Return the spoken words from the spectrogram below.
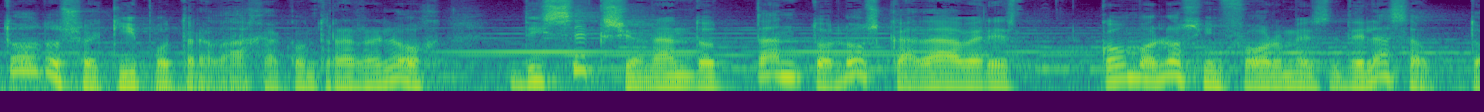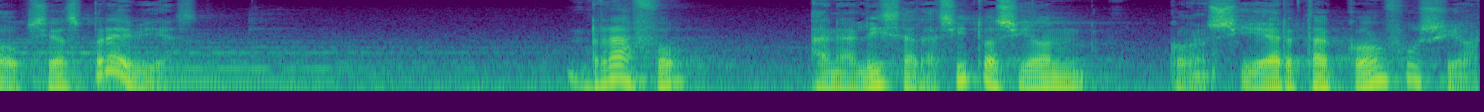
todo su equipo trabaja contra reloj, diseccionando tanto los cadáveres como los informes de las autopsias previas. Rafo analiza la situación con cierta confusión.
